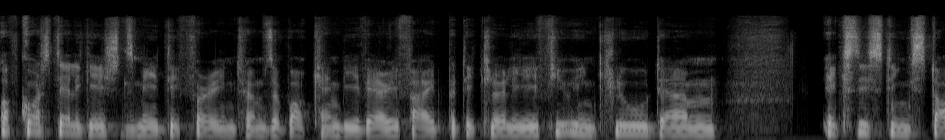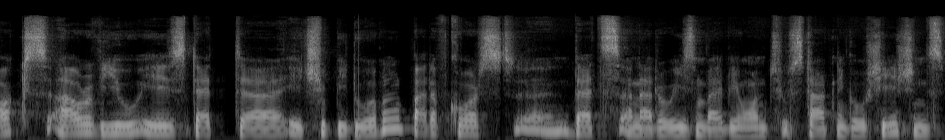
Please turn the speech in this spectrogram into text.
Of course, delegations may differ in terms of what can be verified, particularly if you include um, existing stocks. Our view is that uh, it should be doable, but of course, uh, that's another reason why we want to start negotiations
